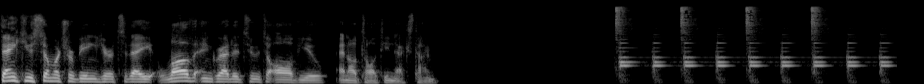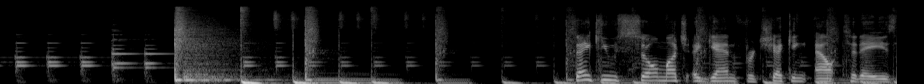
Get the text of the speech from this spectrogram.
Thank you so much for being here today. Love and gratitude to all of you, and I'll talk to you next time. Thank you so much again for checking out today's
